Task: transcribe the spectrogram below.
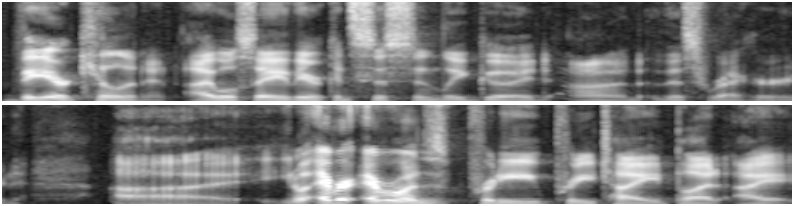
they are killing it. I will say they are consistently good on this record. Uh, you know, every, everyone's pretty pretty tight, but I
